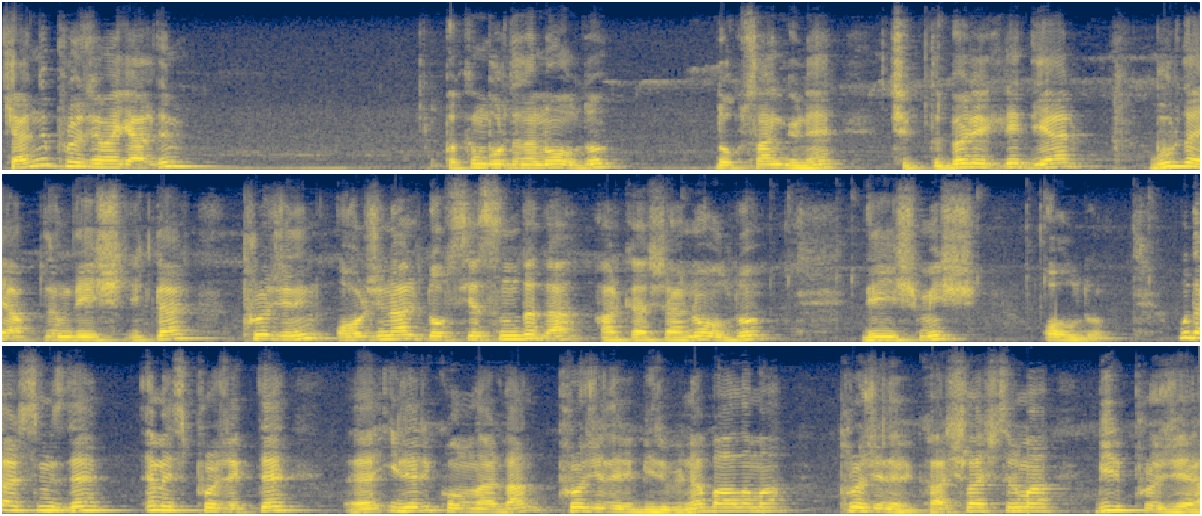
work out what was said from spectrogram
Kendi projeme geldim. Bakın burada da ne oldu? 90 güne çıktı. Böylelikle diğer burada yaptığım değişiklikler projenin orijinal dosyasında da arkadaşlar ne oldu? Değişmiş oldu. Bu dersimizde MS Project'te e, ileri konulardan projeleri birbirine bağlama, projeleri karşılaştırma, bir projeye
